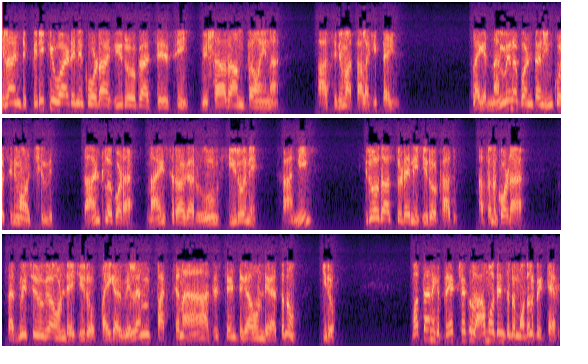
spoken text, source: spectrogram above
ఇలాంటి పిరికివాడిని కూడా హీరోగా చేసి విషాదాంతమైన ఆ సినిమా చాలా హిట్ అయింది. అలాగే నమ్మిన బంట అని ఇంకో సినిమా వచ్చింది. దాంట్లో కూడా నాగేశ్వరరావు గారు హీరోనే కానీ హీరోదాత్తుడైన హీరో కాదు. అతను కూడా సబ్మిసివ్గా ఉండే హీరో పైగా విలన్ పక్కన అసిస్టెంట్గా ఉండే అతను హీరో. మొత్తానికి ప్రేక్షకులు ఆమోదించడం మొదలు పెట్టారు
